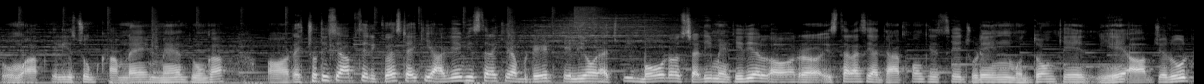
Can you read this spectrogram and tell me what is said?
तो आपके लिए शुभकामनाएँ मैं दूँगा। और एक छोटी सी आपसे रिक्वेस्ट है कि आगे भी इस तरह की अपडेट के लिए और एचपी बोर्ड और स्टडी मटेरियल और इस तरह से अध्यापकों के से जुड़े इन मुद्दों के लिए आप ज़रूर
